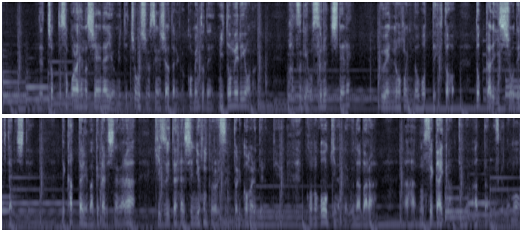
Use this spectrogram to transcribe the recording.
ー、でちょっとそこら辺の試合内容を見て長州選手あたりがコメントで認めるようなね発言をするしてね上の方に登っていくとどっかで1勝できたりしてで勝ったり負けたりしながら気づいたら新日本プロレスに取り込まれてるっていうこの大きなね海原の世界観っていうのがあったんですけども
